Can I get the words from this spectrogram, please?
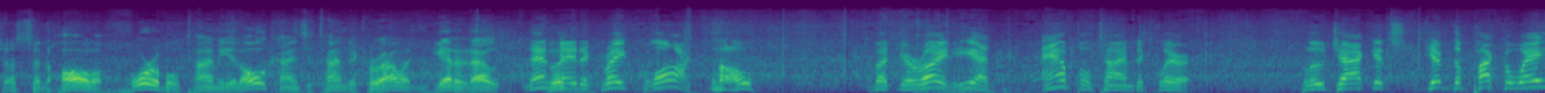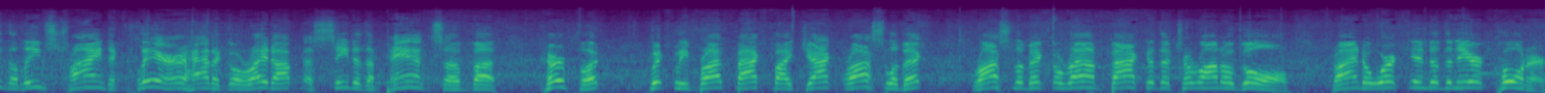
Justin Holl, a horrible time. He had all kinds of time to corral it and get it out. Then made a great block, though. But you're right, he had ample time to clear it. Blue Jackets give the puck away. The Leafs trying to clear had to go right off the seat of the pants of uh, Kerfoot. Quickly brought back by Jack Roslovic. Roslovic around back of the Toronto goal. Trying to work into the near corner.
